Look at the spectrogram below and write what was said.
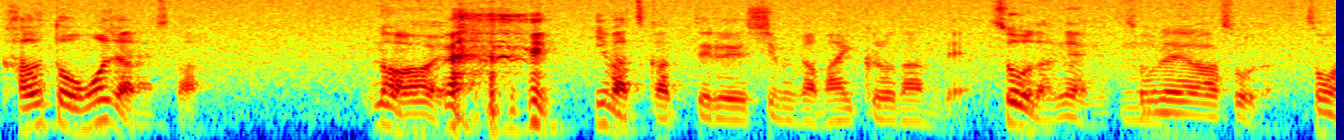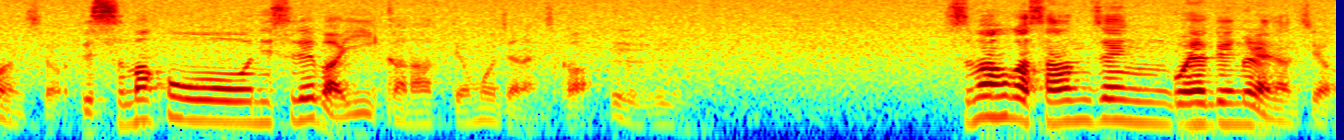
買うと思うじゃないですか。あはい。今使ってる SIM がマイクロなんで。そうだね。うん。それはそうだ。そうなんですよ。でスマホにすればいいかなって思うじゃないですか。うんうん。スマホが3500円ぐらいなんですよ、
